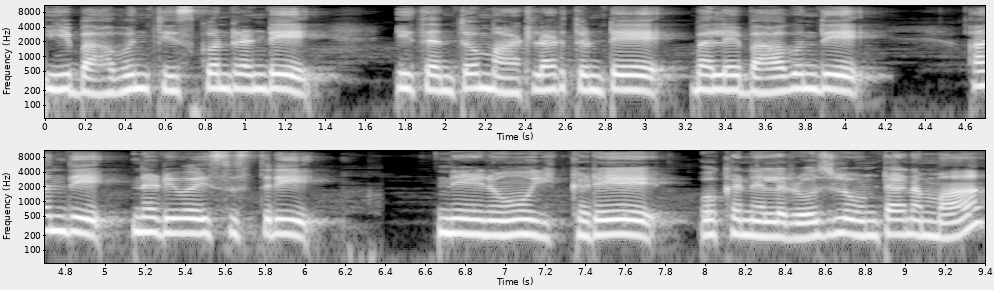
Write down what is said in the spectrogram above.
ఈ బాబుని తీసుకొని రండి. ఇతనితో మాట్లాడుతుంటే భలే బాగుంది అంది నడివయసు స్త్రీ. నేను ఇక్కడే ఒక నెల రోజులు ఉంటానమ్మా.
